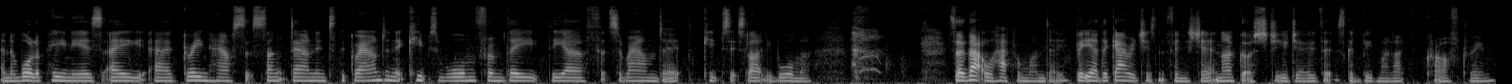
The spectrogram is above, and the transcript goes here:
and the Walipini is a, a greenhouse that's sunk down into the ground and it keeps warm from the the earth that's around it. Keeps it slightly warmer. So that will happen one day. But yeah, the garage isn't finished yet, and I've got a studio that's going to be my like craft room.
